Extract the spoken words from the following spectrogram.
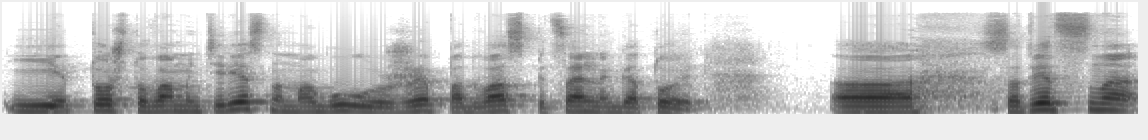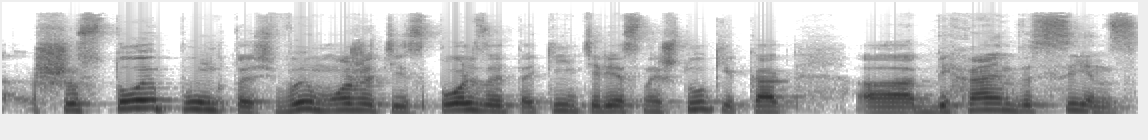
и то, что вам интересно, могу уже под вас специально готовить. А, соответственно, шестой пункт, то есть вы можете использовать такие интересные штуки, как а, behind the scenes.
